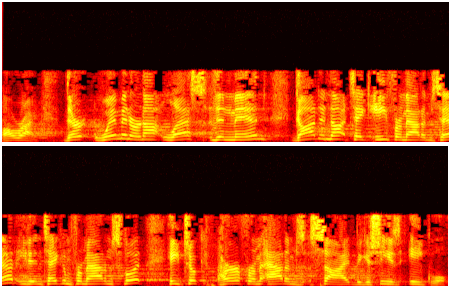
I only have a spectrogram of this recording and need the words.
all right. There, women are not less than men. God did not take Eve from Adam's head. He didn't take him from Adam's foot. He took her from Adam's side because she is equal.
